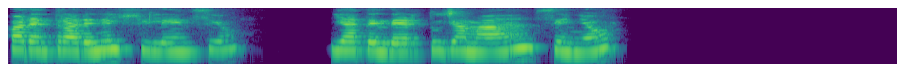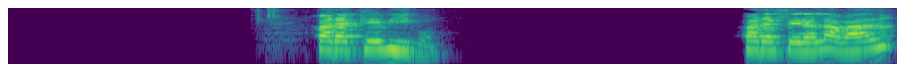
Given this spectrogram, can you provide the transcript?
para entrar en el silencio y atender tu llamada, Señor. ¿Para qué vivo? Para ser alabada,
